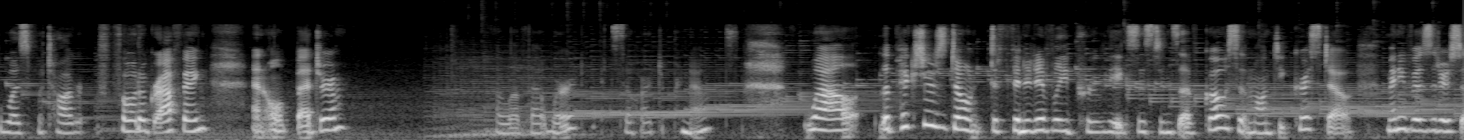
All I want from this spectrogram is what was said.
was photogra- photographing an old bedroom. I love that word, it's so hard to pronounce. While the pictures don't definitively prove the existence of ghosts at Monte Cristo, many visitors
